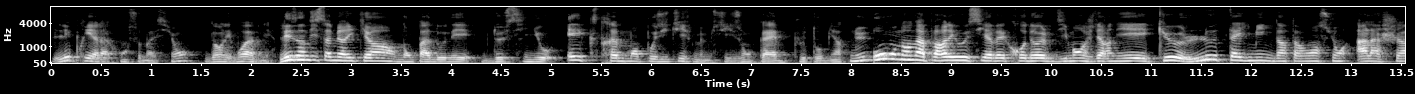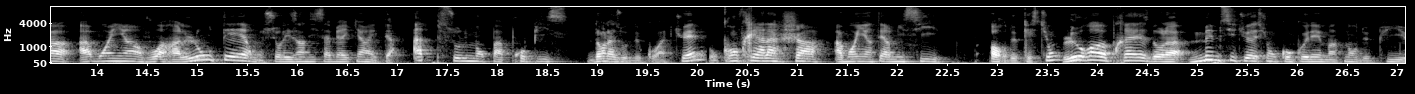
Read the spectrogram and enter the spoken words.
les prix à la consommation dans les mois à venir. Les indices américains n'ont pas donné de signaux extrêmement positifs, même s'ils ont quand même plutôt bien tenu. On en a parlé aussi avec Rodolphe dimanche dernier que le timing d'intervention à l'achat à moyen, voire à long terme sur les indices américains était absolument pas propice dans la zone de cours actuelle. Donc entrer à l'achat à moyen terme ici, hors de question. L'Europe reste dans la même situation qu'on connaît maintenant depuis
